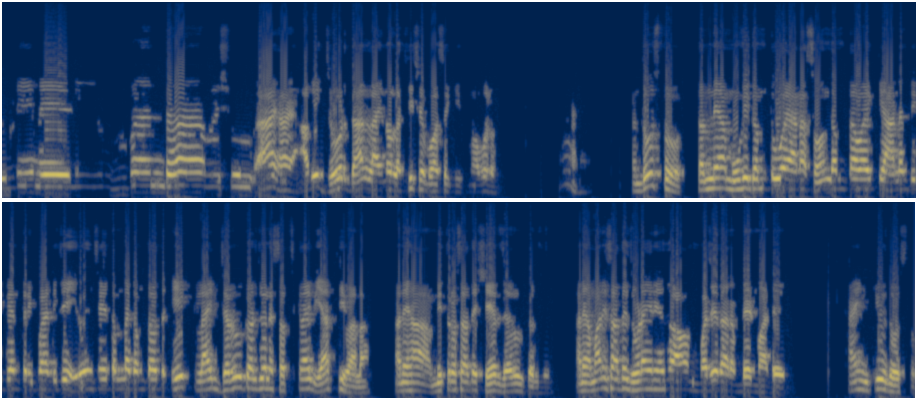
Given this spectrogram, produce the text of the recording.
રૂડી મેળ્યું, બંધાવશું. હાય આવી જોરદાર લાઈનો લખી છે બોસે ગીતમાં, બોલો. દોસ્તો, તમને આ મૂવી ગમતું હોય, આના સોંગ ગમતા હોય કે આનંદીબેન ત્રિપાઠી જે હિરોઈન છે તમને ગમતા હોય તો એક લાઈક જરૂર કરજો અને સબસ્ક્રાઇબ યાદથી વાલા. અને હા, મિત્રો સાથે શેર જરૂર કરજો. અને અમારી સાથે જોડાઈ રહેજો આવા મજેદાર અપડેટ માટે. થેન્ક યુ દોસ્તો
